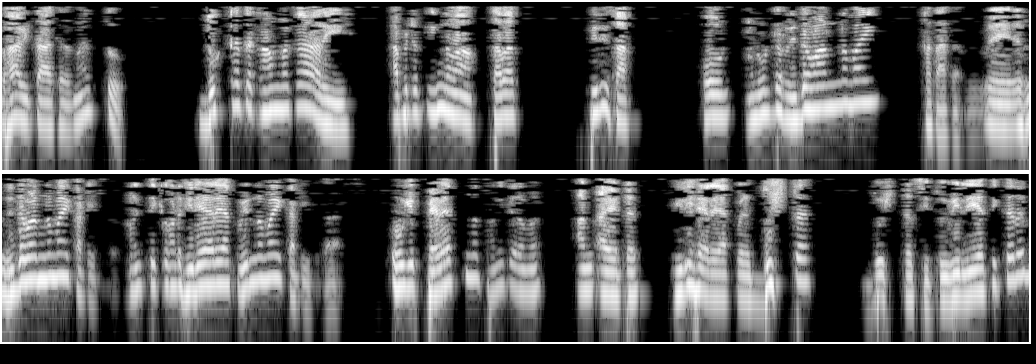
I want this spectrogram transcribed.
භාවිතා කරනතු දුක්ඛත කම්මකාරී අපිට ඉන්නවා තවත් පිරිසක් ඕන් අනුන්ට රිදවන්නමයි කතා කරන්නේ. රිදවන්නමයි කටයුතු අනිත් එක්ක මට හිරෑරයක් වෙන්නමයි කටයුතු කරන්නේ. ඔහුගේ පැවැත්ම තනිකරම අන් අයට හිරිහැරයක් වෙන දුෂ්ට දුෂ්ට සිතුවිලි ඇති කරන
